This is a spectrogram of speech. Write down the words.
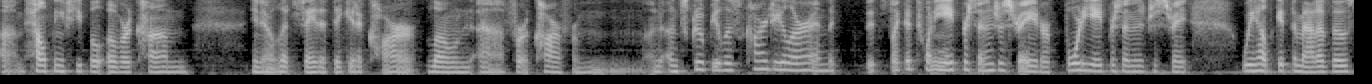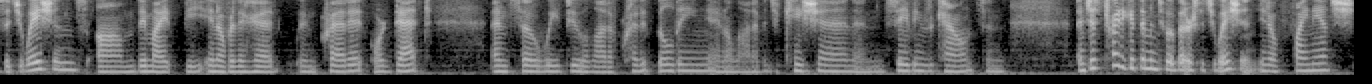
um, helping people overcome you know, let's say that they get a car loan uh, for a car from an unscrupulous car dealer and the, it's like a 28% interest rate or 48% interest rate. We help get them out of those situations. Um, they might be in over their head in credit or debt. And so we do a lot of credit building and a lot of education and savings accounts and and just try to get them into a better situation. You know, finance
